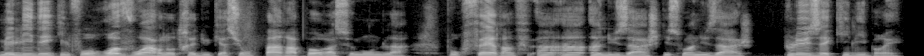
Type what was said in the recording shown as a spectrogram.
Mais l'idée qu'il faut revoir notre éducation par rapport à ce monde-là pour faire un, usage qui soit un usage plus équilibré,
